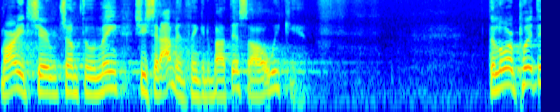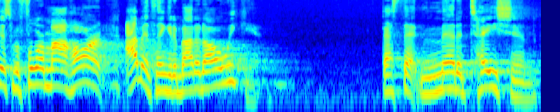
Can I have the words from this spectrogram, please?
Marty shared something with me. She said, I've been thinking about this all weekend. The Lord put this before my heart. I've been thinking about it all weekend. That's that meditation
